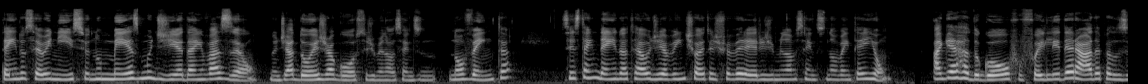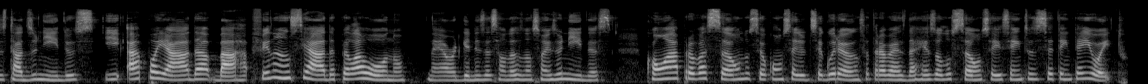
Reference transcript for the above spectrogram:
tendo seu início no mesmo dia da invasão, no dia 2 de agosto de 1990, se estendendo até o dia 28 de fevereiro de 1991. A Guerra do Golfo foi liderada pelos Estados Unidos e apoiada barra financiada pela ONU, né, a Organização das Nações Unidas, com a aprovação do seu Conselho de Segurança através da Resolução 678,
